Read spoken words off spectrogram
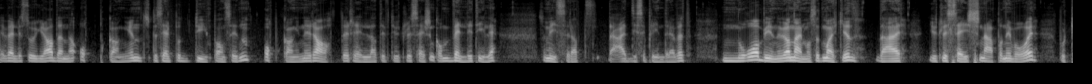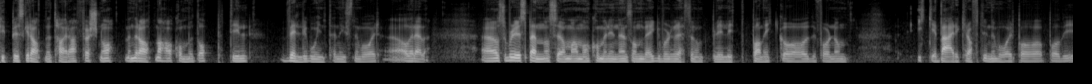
i veldig stor grad. Denne oppgangen, spesielt på dypvannssiden, oppgangen i rater relativt til utilization kom veldig tidlig. Som viser at det er disiplindrevet. Nå begynner vi å nærme oss et marked der utilization er på nivåer hvor typisk ratene tar av først nå. Men ratene har kommet opp til veldig gode inntjeningsnivåer uh, allerede. Uh, og Så blir det spennende å se om man nå kommer inn i en sånn vegg hvor det rett og slett blir litt panikk, og du får noen ikke bærekraftige nivåer på, på, de,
